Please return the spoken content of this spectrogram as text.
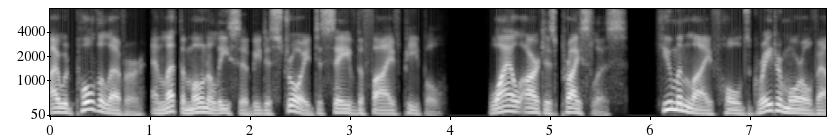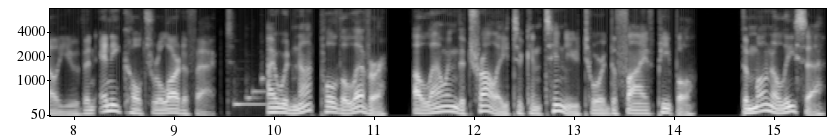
I would pull the lever and let the Mona Lisa be destroyed to save the five people. While art is priceless, human life holds greater moral value than any cultural artifact. I would not pull the lever, allowing the trolley to continue toward the five people. The Mona Lisa,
